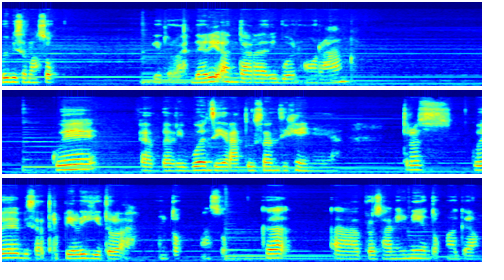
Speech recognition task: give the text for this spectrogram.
gue bisa masuk. Gitulah. Dari antara ribuan orang gue eh, ribuan sih ratusan sih kayaknya ya. Terus gue bisa terpilih gitulah untuk masuk ke uh, perusahaan ini untuk magang.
